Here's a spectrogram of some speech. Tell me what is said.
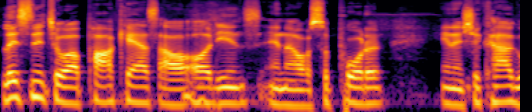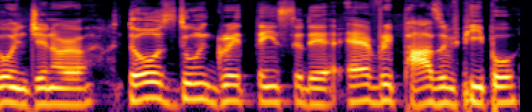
listening to our podcast, our audience, and our supporter. And in Chicago in general, those doing great things today, every positive people,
